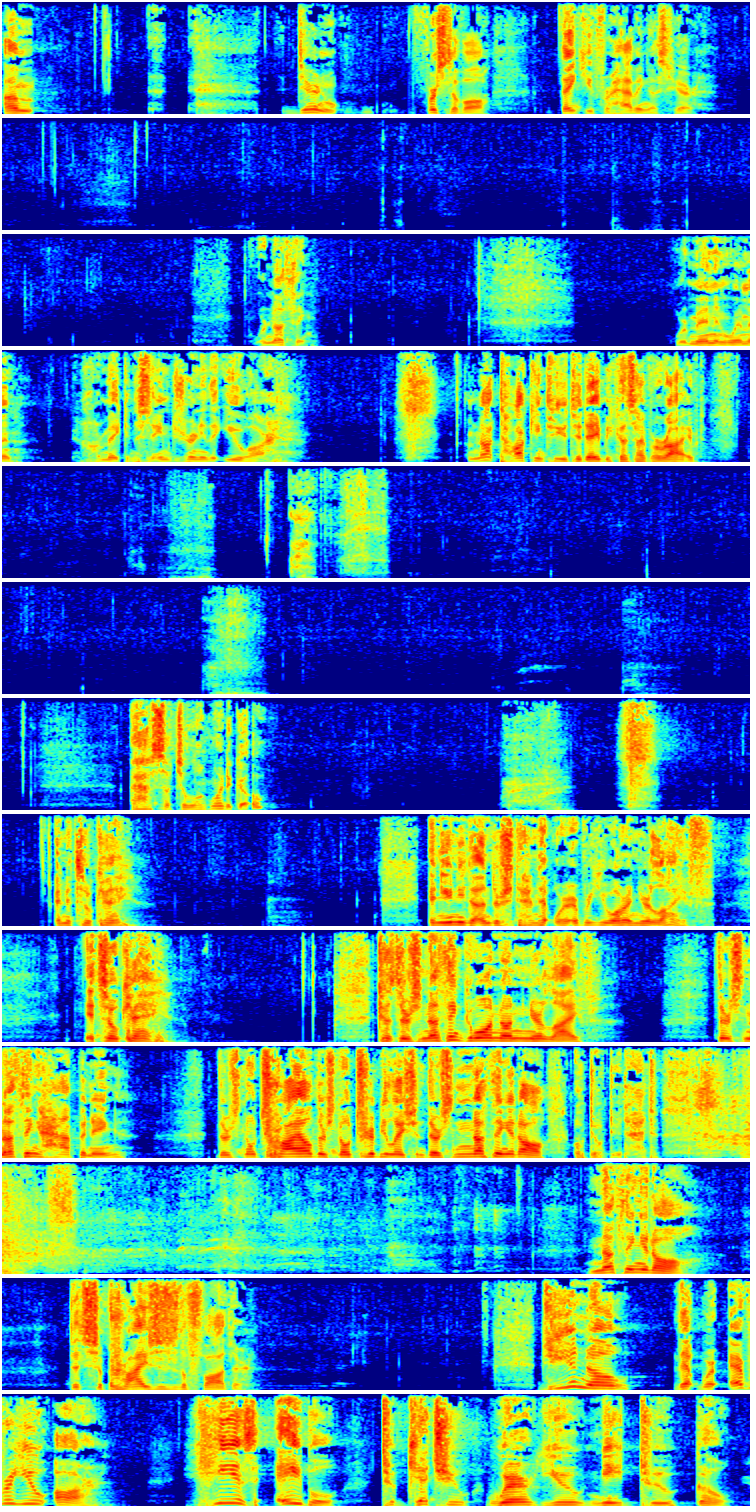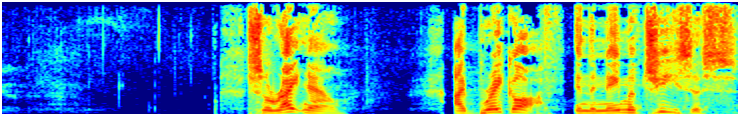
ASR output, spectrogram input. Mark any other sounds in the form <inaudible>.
Um, Darren, first of all, thank you for having us here. We're nothing. We're men and women who are making the same journey that you are. I'm not talking to you today because I've arrived. I have such a long way to go. And it's okay. And you need to understand that wherever you are in your life, it's okay. Because there's nothing going on in your life. There's nothing happening. There's no trial. There's no tribulation. There's nothing at all. Oh, don't do that. Nothing at all that surprises the Father. Do you know that wherever you are, He is able to get you where you need to go? So, right now, I break off in the name of Jesus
